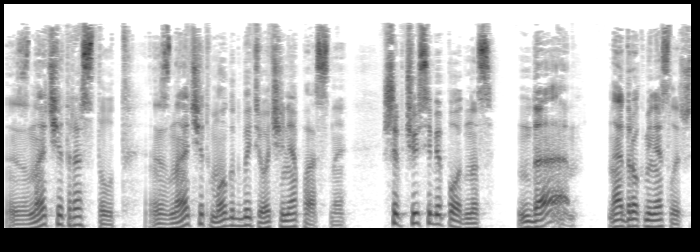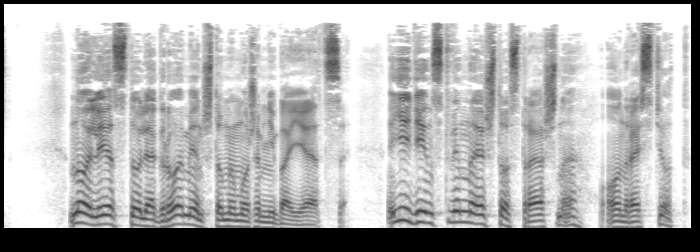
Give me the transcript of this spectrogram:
Значит, растут. Значит, могут быть очень опасны. Шепчу себе под нос. Да, а друг меня слышит. Но лес столь огромен, что мы можем не бояться. Единственное, что страшно, он растет.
